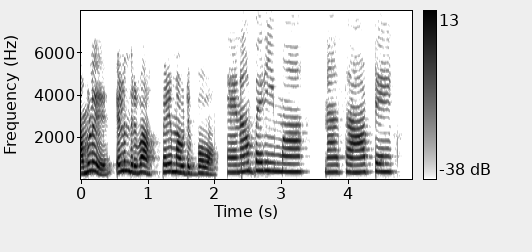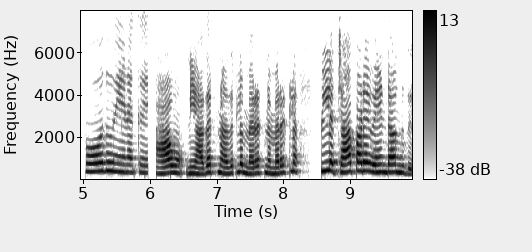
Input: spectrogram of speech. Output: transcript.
அமுலு எழுந்துரு வா. பெரியம்மா வீட்டுக்கு போவோம். ஏன்னா பெரியம்மா. நான் சாப்பிட்டேன். போதும் எனக்கு. ஆவும் நீ அதட்டின அதட்டில மிரட்டின மிரட்டல பிள்ளை சாப்பாடே வேண்டாங்குது.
